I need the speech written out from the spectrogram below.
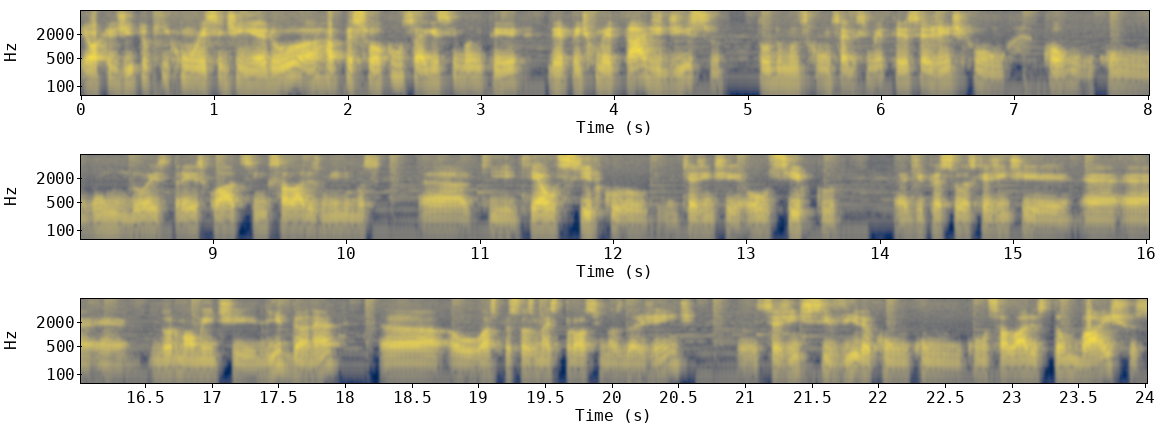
eu acredito que com esse dinheiro a pessoa consegue se manter, de repente, com metade disso, todo mundo consegue se meter. Se a gente com, com, com um, dois, três, quatro, cinco salários mínimos, uh, que, que é o círculo que a gente, ou o círculo uh, de pessoas que a gente é, é, é, normalmente lida, né? Uh, as pessoas mais próximas da gente, se a gente se vira com, com, com salários tão baixos,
